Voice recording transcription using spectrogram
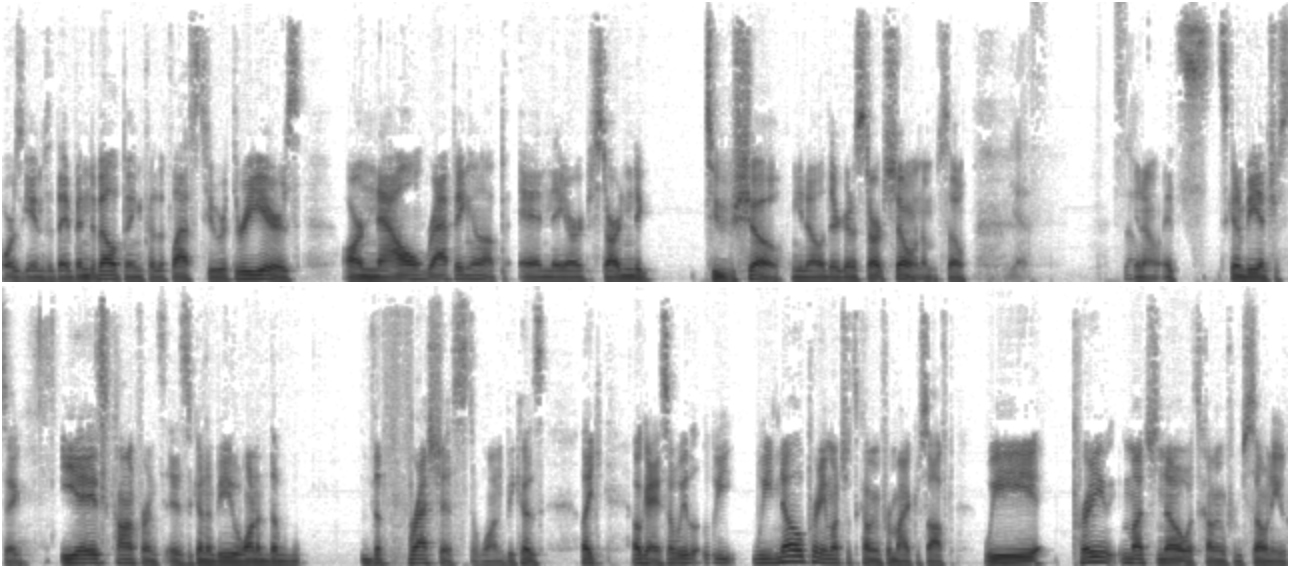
Wars games that they've been developing for the last two or three years are now wrapping up and they are starting to to show. You know, they're going to start showing them. So yes, so you know it's it's going to be interesting. EA's conference is going to be one of the the freshest one because like okay, so we we we know pretty much what's coming from Microsoft we pretty much know what's coming from Sony.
